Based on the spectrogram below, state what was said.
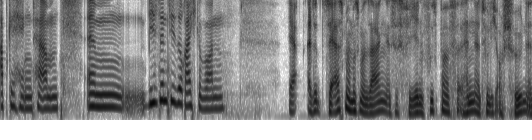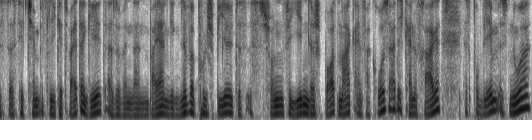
abgehängt haben. Ähm, wie sind die so reich geworden? Ja, also zuerst mal muss man sagen, es ist für jeden Fußballfan natürlich auch schön ist, dass die Champions League jetzt weitergeht. Also wenn dann Bayern gegen Liverpool spielt, das ist schon für jeden, der Sport einfach großartig, keine Frage. Das Problem ist nur,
